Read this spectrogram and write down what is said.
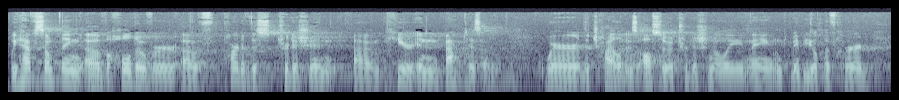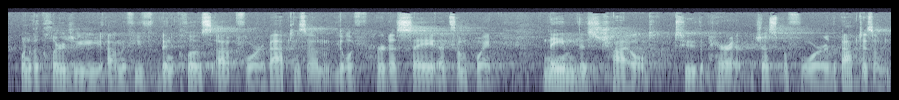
We have something of a holdover of part of this tradition um, here in baptism, where the child is also traditionally named. Maybe you'll have heard one of the clergy, um, if you've been close up for a baptism, you'll have heard us say at some point, name this child to the parent just before the baptism.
